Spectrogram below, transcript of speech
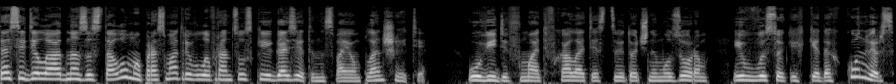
Та сидела одна за столом и просматривала французские газеты на своем планшете. Увидев мать в халате с цветочным узором и в высоких кедах конверс,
